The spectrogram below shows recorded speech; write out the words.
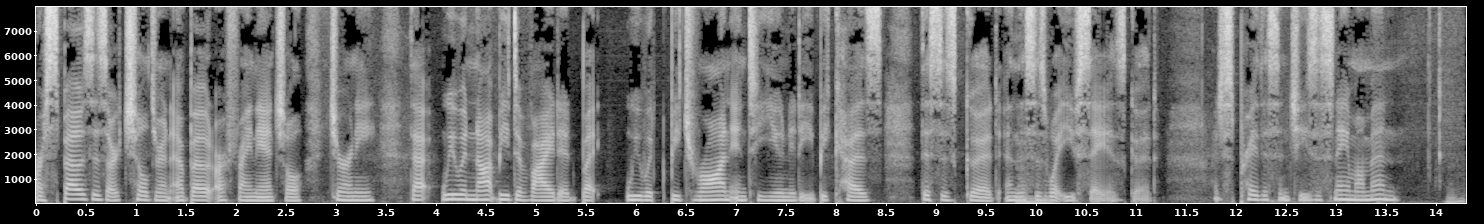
our spouses, our children about our financial journey, that we would not be divided, but we would be drawn into unity because this is good and this is what you say is good. I just pray this in Jesus' name. Amen. Mm-hmm.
